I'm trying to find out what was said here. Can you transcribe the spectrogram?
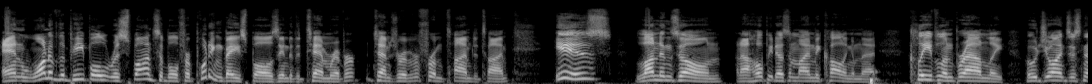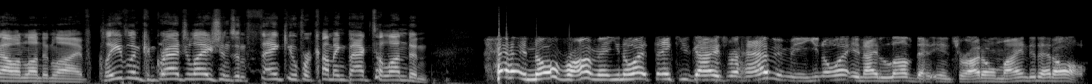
And one of the people responsible for putting baseballs into the Thames River, Thames River from time to time is London's own, and I hope he doesn't mind me calling him that, Cleveland Brownlee, who joins us now on London Live. Cleveland, congratulations and thank you for coming back to London. Hey, no problem, man. You know what? Thank you guys for having me. You know what? And I love that intro. I don't mind it at all.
